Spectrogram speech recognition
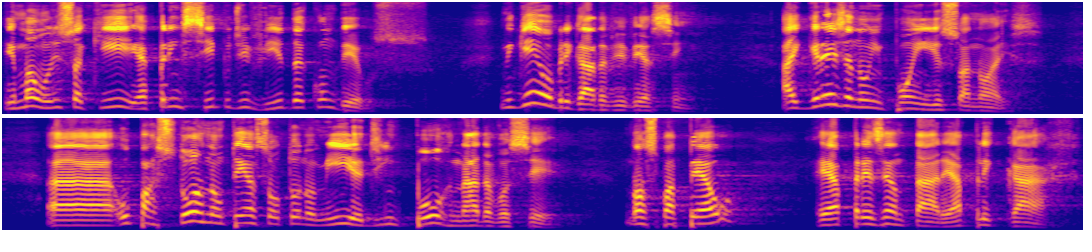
Irmão, isso aqui é princípio de vida com Deus. Ninguém é obrigado a viver assim. A igreja não impõe isso a nós. Ah, o pastor não tem essa autonomia de impor nada a você. Nosso papel é apresentar, é aplicar,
